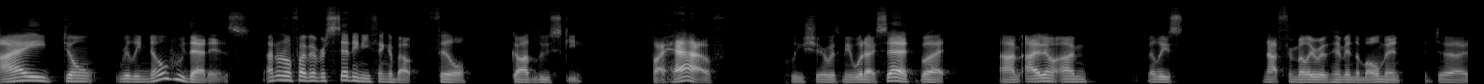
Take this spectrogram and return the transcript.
I don't really know who that is. I don't know if I've ever said anything about Phil Godlewski. If I have, please share with me what I said. But um, I don't. I'm at least not familiar with him in the moment. It uh,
